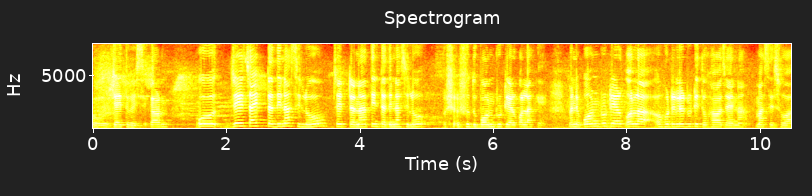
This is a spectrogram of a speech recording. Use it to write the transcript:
ও যাইতে হয়েছে কারণ ও যে চারটা দিন আসিল, চারটা না তিনটা দিন আসিল শুধু বন রুটি আর কলা খেয়ে। মানে বন রুটি আর কলা, হোটেলের রুটি তো খাওয়া যায় না মাছে ছোঁয়া।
